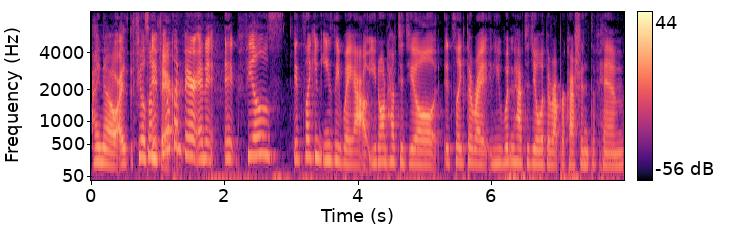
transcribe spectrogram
I know. I, it feels unfair. It feels unfair and it, it feels it's like an easy way out. You don't have to deal it's like the right you wouldn't have to deal with the repercussions of him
